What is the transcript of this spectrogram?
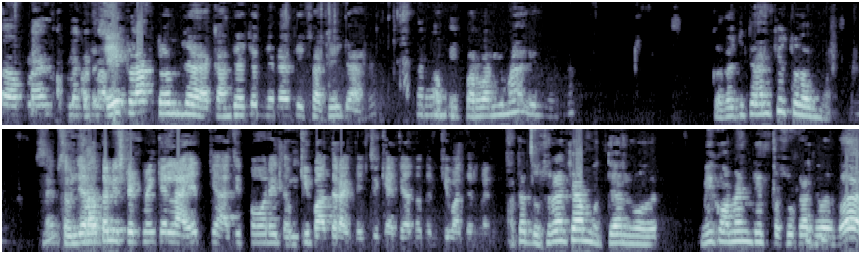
प्लॅन आपल्याकडनं आता एक लाख टन जे आहे कांद्याच्या निर्यातीसाठी जे आहे परवानगी. मिळालेली आहे कदाचित ते आणखी साहेब संजय राऊतांनी स्टेटमेंट केलं आहे की अजित पवार हे धमकी बादर आहेत त्यांची ख्याती आता धमकी बादर झाली. आता दुसऱ्यांच्या मुद्द्यांवर मी कॉमेंट घेत बसू का दिवसभर?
